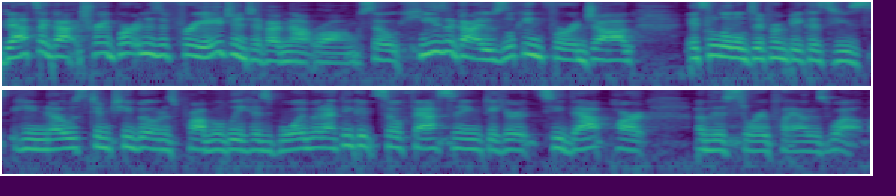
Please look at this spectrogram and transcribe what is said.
that's a guy, Trey Burton is a free agent, if I'm not wrong. So he's a guy who's looking for a job. It's a little different because he's he knows Tim Tebow and is probably his boy, but I think it's so fascinating to hear see that part of this story play out as well.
